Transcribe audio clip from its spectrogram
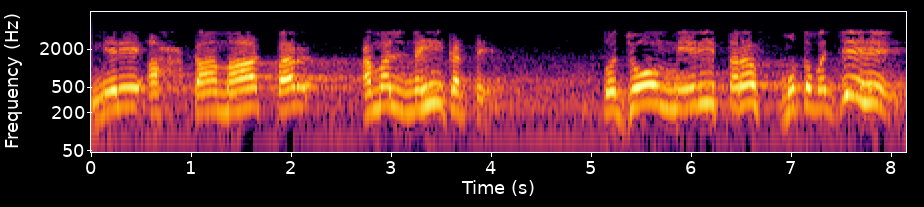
میرے احکامات پر عمل نہیں کرتے۔ تو جو میری طرف متوجہ ہیں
